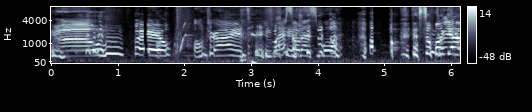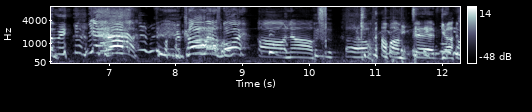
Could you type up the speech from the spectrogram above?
Oh, fail. I'm trying. Lasso that boy. Oh, someone got me. Yeah! You're coming with us, boy. Oh no. Oh, I'm dead. God damn.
